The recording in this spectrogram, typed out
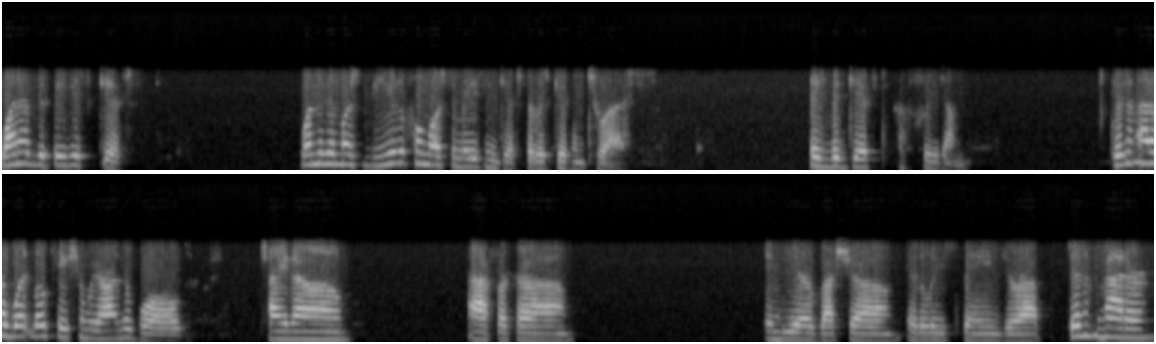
one of the biggest gifts, one of the most beautiful, most amazing gifts that was given to us is the gift of freedom. It doesn't matter what location we are in the world China, Africa, India, Russia, Italy, Spain, Europe, doesn't matter,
